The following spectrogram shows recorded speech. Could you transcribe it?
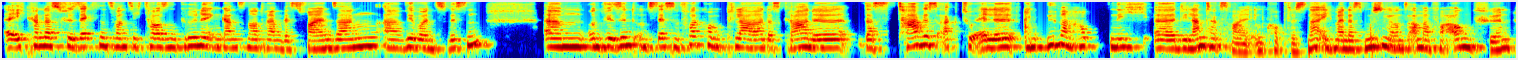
Äh, ich kann das für 26.000 Grüne in ganz Nordrhein-Westfalen sagen. Äh, wir wollen es wissen. Ähm, und wir sind uns dessen vollkommen klar, dass gerade das Tagesaktuelle ein überhaupt nicht äh, die Landtagswahl im Kopf ist. Ne? Ich meine, das müssen wir uns einmal vor Augen führen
